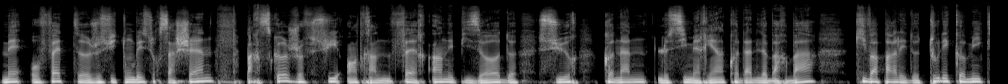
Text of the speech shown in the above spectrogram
mais au fait, je suis tombé sur sa chaîne parce que je suis en train de faire un épisode sur Conan le Cimérien, Conan le Barbare, qui va parler de tous les comics,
